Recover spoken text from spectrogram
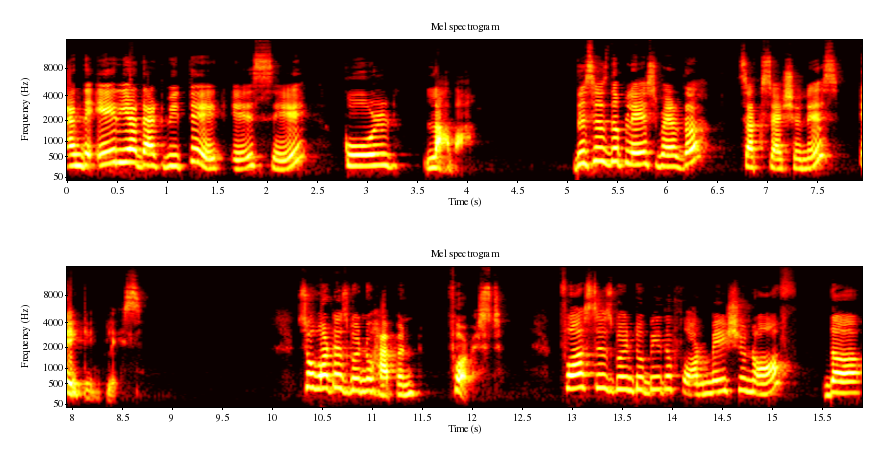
And the area that we take is say cold lava. This is the place where the succession is taking place. So what is going to happen first? First is going to be the formation of the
